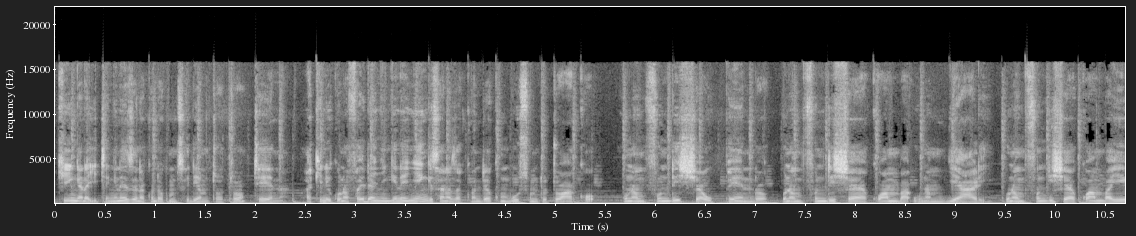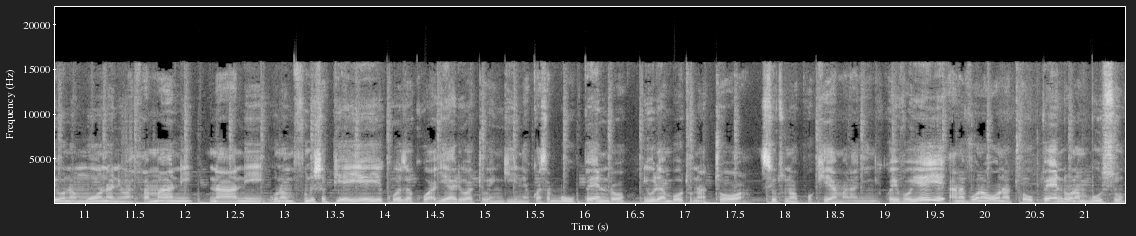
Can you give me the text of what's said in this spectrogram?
kinga najitengeneza na kwenda kumsaidia mtoto tena. Lakini kuna faida nyingine nyingi sana za kuendelea kumbusu mtoto wako. Unamfundisha upendo, unamfundisha ya kwamba unamjali, unamfundisha ya kwamba yeye unamuona ni wa thamani, na ni unamfundisha pia yeye kuweza kuwajali watu wengine, kwa sababu upendo ni ule ambao tunatoa, sio tunaopokea mara nyingi. Kwa hivyo yeye anavyoona wewe unatoa upendo, unambusu,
